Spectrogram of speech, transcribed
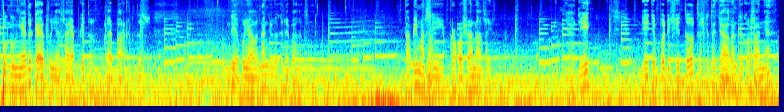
punggungnya itu kayak punya sayap gitu lebar. Terus dia punya lengan juga gede banget sih. Tapi masih proporsional sih. Jadi dia jemput di situ terus kita jalan ke kosannya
